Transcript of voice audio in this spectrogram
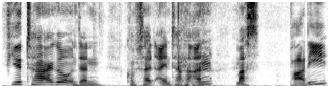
vier Tage und dann kommst du halt einen Tag an, machst Party.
